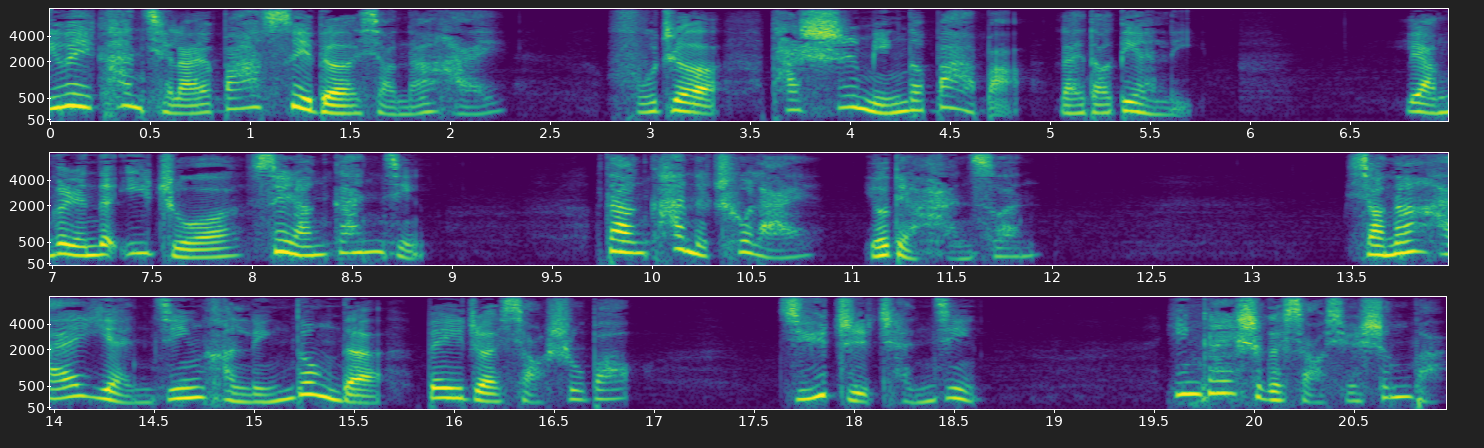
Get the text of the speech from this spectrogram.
一位看起来八岁的小男孩扶着他失明的爸爸来到店里。两个人的衣着虽然干净，但看得出来有点寒酸。小男孩眼睛很灵动的背着小书包，举止沉静。”应该是个小学生吧。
